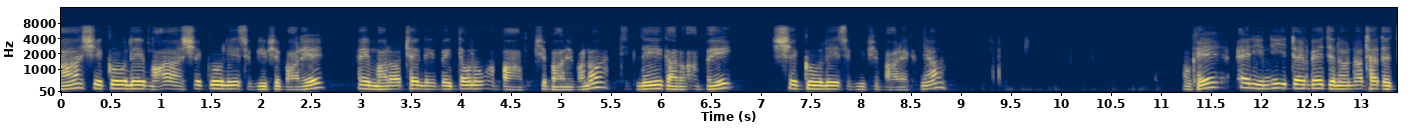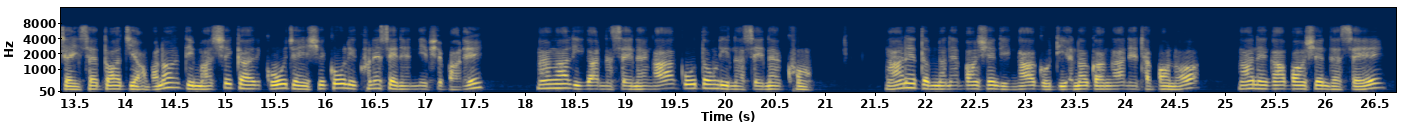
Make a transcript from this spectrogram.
9 8 9လေးမှာ8 9လေးဆိုပြီးဖြစ်ပါတယ်အဲ့မှာတော့ထက်လေးပိတ်3လုံးအပါဖြစ်ပါတယ်ပေါ့နော်ဒီလေးကတော့အပိတ်8 9လေးဆိုပြီးဖြစ်ပါတယ်ခင်ဗျာ โอเคအဲ့ဒီနေ့အတိုင်းပဲကျွန်တော်နောက်ထပ်တစ်ကြိမ်ဆက်သွားကြည့်အောင်ပါနော်ဒီမှာ8က9ကြိမ်8 9လီ80နဲ့နေ့ဖြစ်ပါတယ်9 9လီက20နဲ့9 9 3လီ20နဲ့ခွန်9နဲ့3နဲ့ပေါင်းရှင်းဒီ9ကိုဒီအနောက်က9နဲ့ထပ်ပေါင်းတော့9နဲ့9ပေါင်းရှင်း30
